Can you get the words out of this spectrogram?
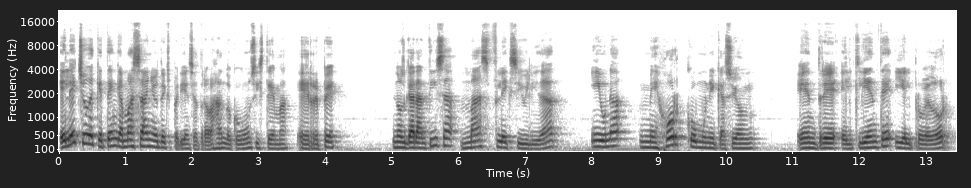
el hecho de que tenga más años de experiencia trabajando con un sistema ERP nos garantiza más flexibilidad y una mejor comunicación entre el cliente y el proveedor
